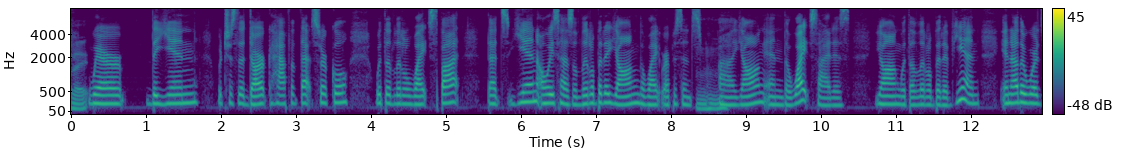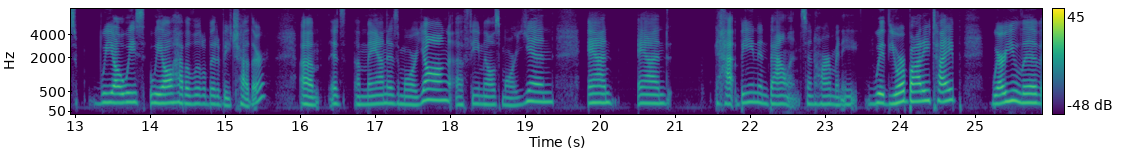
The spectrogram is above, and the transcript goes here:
right. where the yin, which is the dark half of that circle with a little white spot, that's yin always has a little bit of yang. The white represents Mhm. uh, yang, and the white side is yang with a little bit of yin. In other words, we always we all have a little bit of each other. Um, it's a man is more yang, a female is more yin, and and ha- being in balance and harmony with your body type, where you live,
